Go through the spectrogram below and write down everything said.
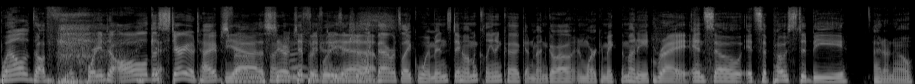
Well, the, according to all the get- stereotypes, Yeah, from the fucking stereotypically, 50s and shit yeah. like that, where it's like women stay home and clean and cook, and men go out and work and make the money. right. And so it's supposed to be, I don't know,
